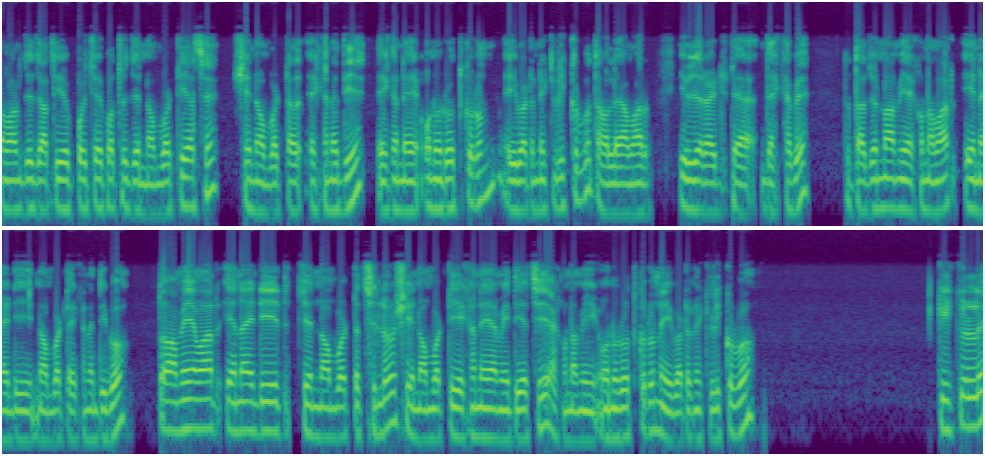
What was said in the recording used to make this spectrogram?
আমার যে জাতীয় পরিচয়পত্রের যে নম্বরটি আছে, সেই নম্বরটা এখানে দিয়ে এখানে অনুরোধ করুন, এই বাটনে ক্লিক করব, তাহলে আমার ইউজার আইডিটা দেখাবে। তো তার জন্য আমি এখন আমার এনআইডি নম্বরটা এখানে দিব। তো আমি আমার এনআইডির যে নম্বরটা ছিল, সেই নম্বরটি এখানে আমি দিয়েছি। এখন আমি অনুরোধ করুন, এই বাটনে ক্লিক করব। ক্লিক করলে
